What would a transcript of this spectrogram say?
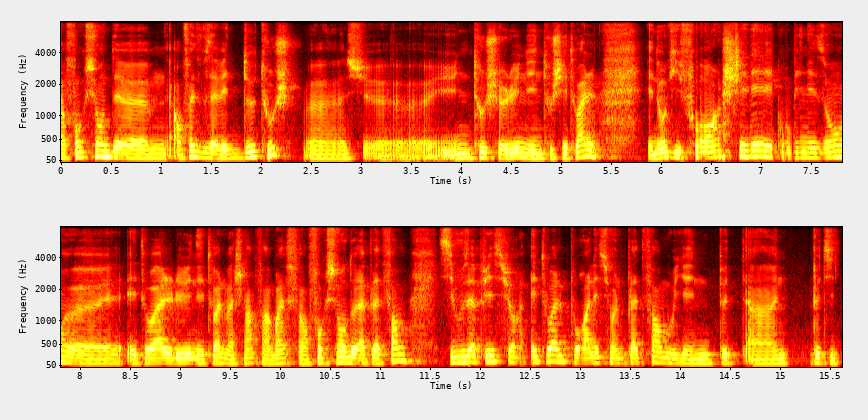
en fonction de, en fait, vous avez deux touches, euh, une touche lune et une touche étoile, et donc il faut enchaîner les combinaisons euh, étoile, lune, étoile, machin. Enfin bref, en fonction de la plateforme. Si vous appuyez sur étoile pour aller sur une plateforme où il y a une, petite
